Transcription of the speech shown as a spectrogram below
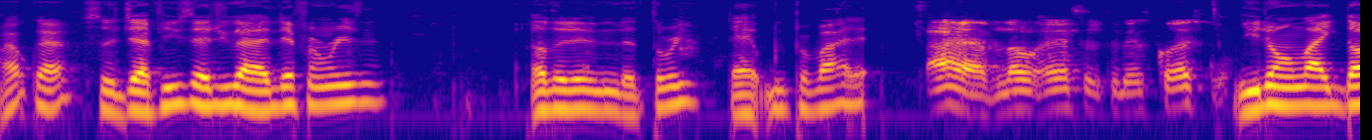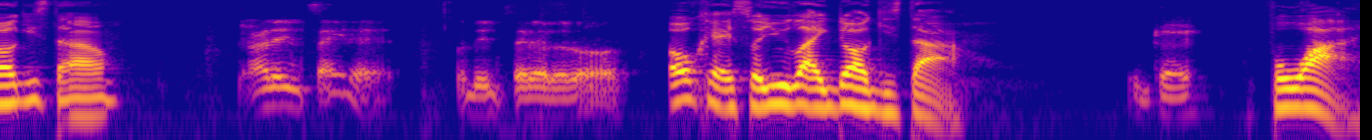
Okay. So Jeff, you said you got a different reason other than the three that we provided. I have no answer to this question. You don't like doggy style? I didn't say that. I didn't say that at all. Okay, so you like doggy style. Okay. For why?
